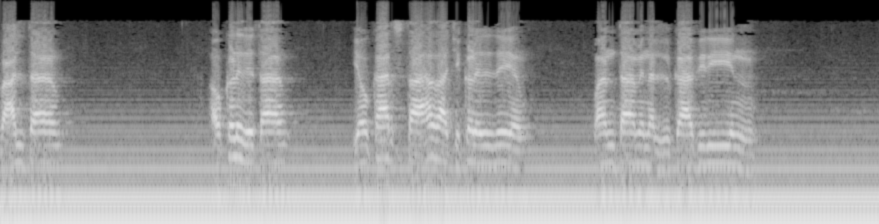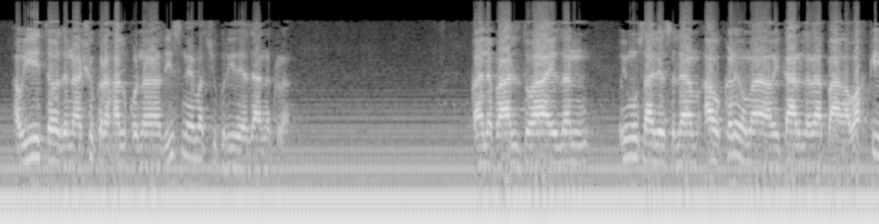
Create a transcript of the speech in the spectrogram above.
فعلت او کړه دې تا یو کار ستا هغه چې کړه دې وانت من الکافرین او یې ته د ناشکر خلقنا د اس نعمت شکرې ادا نکړه قال فعلتها اذن وی موسی علیہ السلام او کړه ما غکار لرا پاغه وخت کې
